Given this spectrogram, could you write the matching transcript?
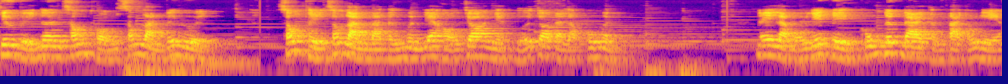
chư vị nên sống thuận, sống lành với người. Sống thiện, sống lành là tự mình gia hộ cho nhà cửa cho tài lộc của mình. Đây là bộ giấy tiền cúng đất đai thần tài thổ địa.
